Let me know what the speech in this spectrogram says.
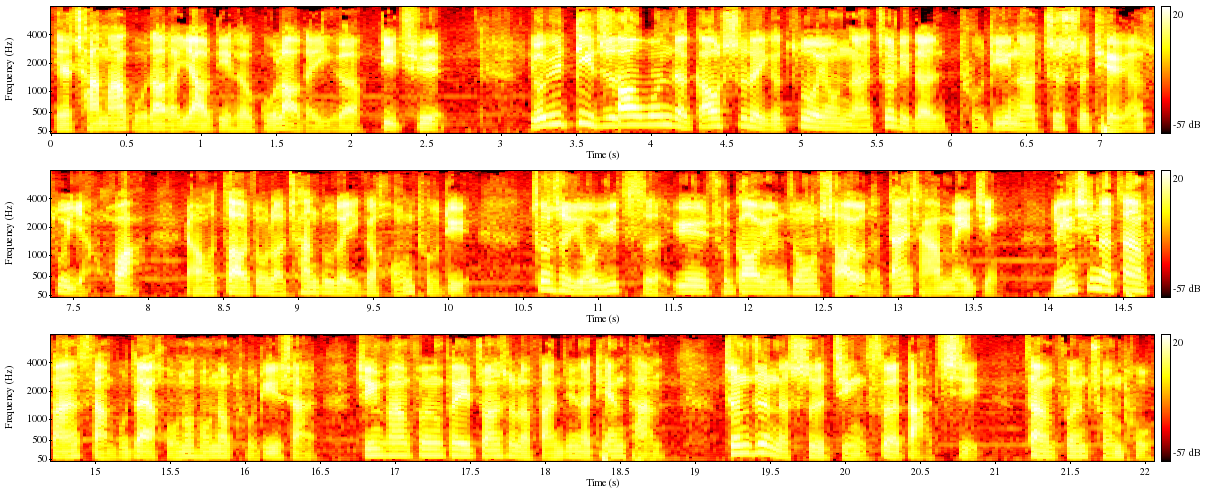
也是茶马古道的要地和古老的一个地区。由于地质高温的高湿的一个作用呢，这里的土地呢致使铁元素氧化，然后造就了昌都的一个红土地。正是由于此，孕育出高原中少有的丹霞美景。零星的藏房散布在红彤彤的土地上，经幡纷飞，装饰了房间的天堂。真正的是景色大气，藏风淳朴。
